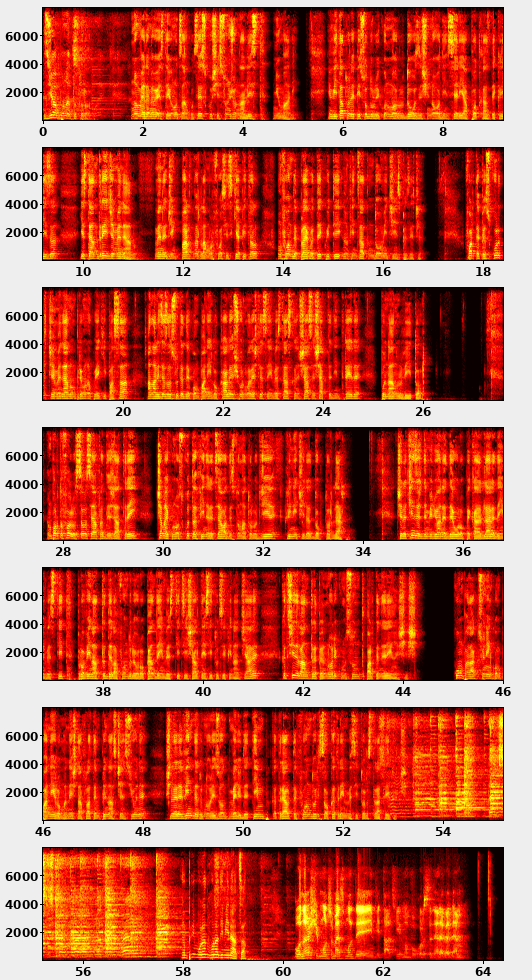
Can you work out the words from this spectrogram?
Ziua bună tuturor! Numele meu este Ionuț Ancuțescu și sunt jurnalist New Money. Invitatul episodului cu numărul 29 din seria Podcast de criză este Andrei Gemeneanu, managing partner la Morphosis Capital, un fond de private equity înființat în 2015. Foarte pe scurt, Gemeneanu împreună cu echipa sa analizează sute de companii locale și urmărește să investească în 6-7 dintre ele până anul viitor. În portofoliul său se află deja 3, cea mai cunoscută fiind rețeaua de stomatologie, clinicile Dr. Leahu. Cele 50 de milioane de euro pe care le are de investit provin atât de la Fondul European de Investiții și alte instituții financiare, cât și de la antreprenori cum sunt partenerii înșiși. Cumpără acțiuni în companii românești aflate în plină ascensiune și le revinde într-un orizont mediu de timp către alte fonduri sau către investitori strategici. În primul rând, bună dimineața! Bună și mulțumesc mult de invitație, mă bucur să ne revedem.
